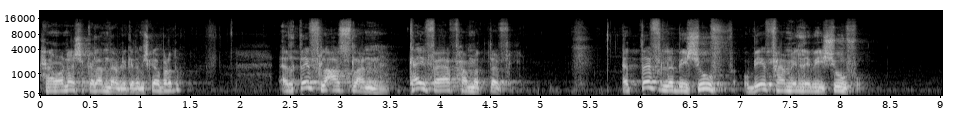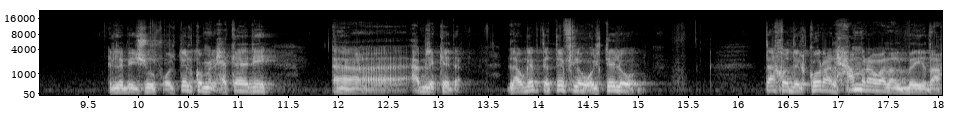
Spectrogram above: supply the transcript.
إحنا ما قلناش الكلام ده قبل كده مش كده برضه الطفل أصلا كيف يفهم الطفل؟ الطفل بيشوف وبيفهم اللي بيشوفه. اللي بيشوفه. قلت لكم الحكاية دي آه قبل كده. لو جبت طفل وقلت له تاخد الكرة الحمراء ولا البيضة؟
